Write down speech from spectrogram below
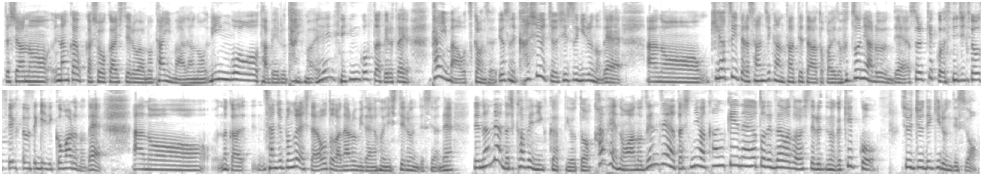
私、あの、何回か紹介してるあの、タイマー、あの、リンゴを食べるタイマー、え？リンゴを食べるタイマー、タイマーを使うんですよ。要するに過集中しすぎるので、あの、気がついたら3時間経ってたとかいうと普通にあるんで、それ結構 日常生活的に困るので、あの、なんか30分ぐらいしたら音が鳴るみたいな風にしてるんですよね。で、なんで私カフェに行くかっていうと、カフェのあの、全然私には関係ない音でざわざわしてるっていうのが結構集中できるんですよ。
